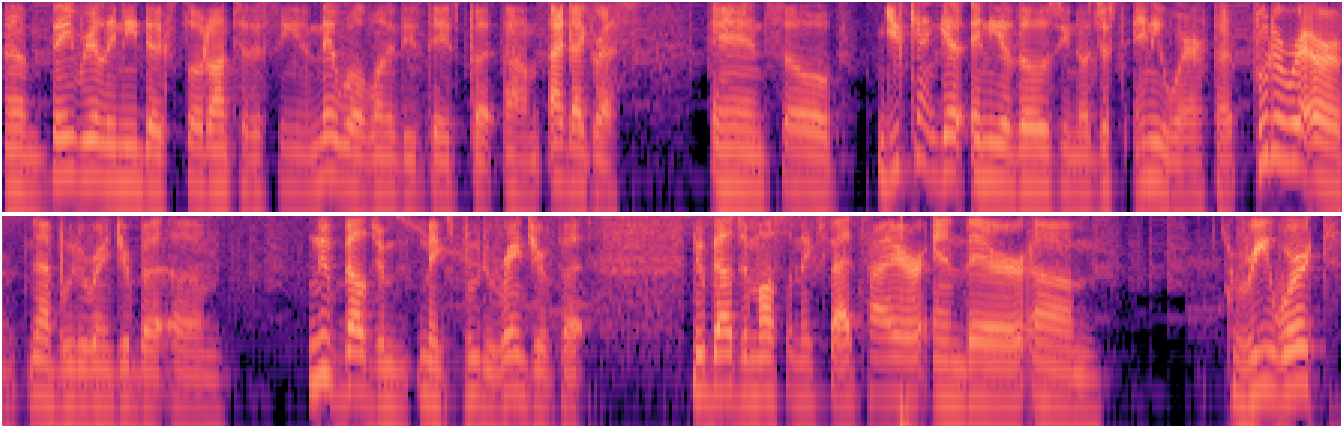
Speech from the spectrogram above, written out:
Um, they really need to explode onto the scene, and they will one of these days. But um, I digress. And so you can't get any of those, you know, just anywhere. But Voodoo Ra- or not Voodoo Ranger, but um, New Belgium makes Voodoo Ranger, but New Belgium also makes Fat Tire, and their um, reworked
